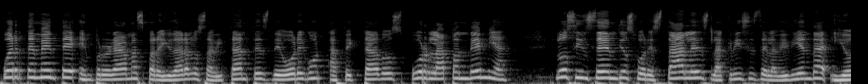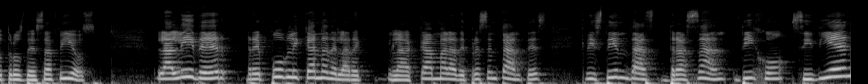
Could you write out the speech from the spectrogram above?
fuertemente en programas para ayudar a los habitantes de Oregon afectados por la pandemia, los incendios forestales, la crisis de la vivienda y otros desafíos. La líder republicana de la, Cámara de Representantes, Christine Drazan, dijo, si bien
